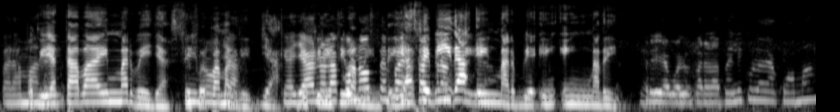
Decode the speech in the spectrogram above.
Para porque Madrid. ella estaba en Marbella, se Sí, fue no, para ya. Madrid, ya, Que allá no la definitivamente. conocen y para hace estar vida en, Marbe- en, en Madrid. Pero ella vuelve para la película de Aquaman.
